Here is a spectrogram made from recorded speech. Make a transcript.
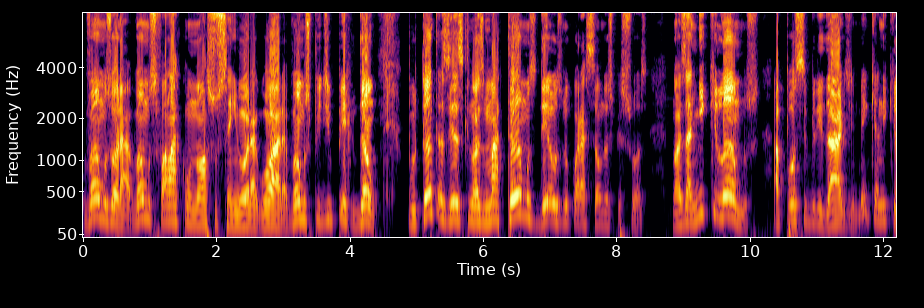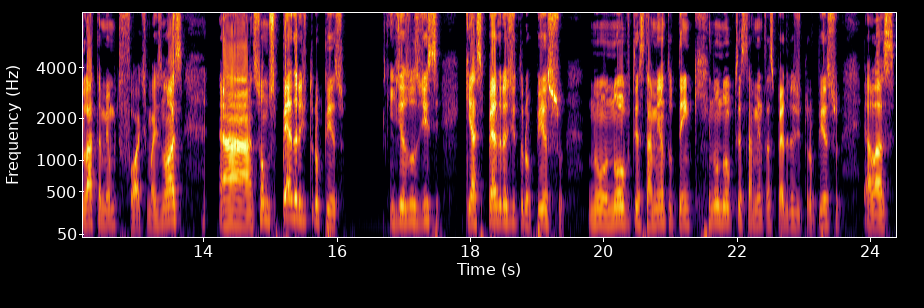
Vamos orar, vamos falar com o nosso Senhor agora, vamos pedir perdão por tantas vezes que nós matamos Deus no coração das pessoas. Nós aniquilamos a possibilidade, bem que aniquilar também é muito forte, mas nós ah, somos pedra de tropeço e Jesus disse que as pedras de tropeço no Novo Testamento tem que no Novo Testamento as pedras de tropeço elas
